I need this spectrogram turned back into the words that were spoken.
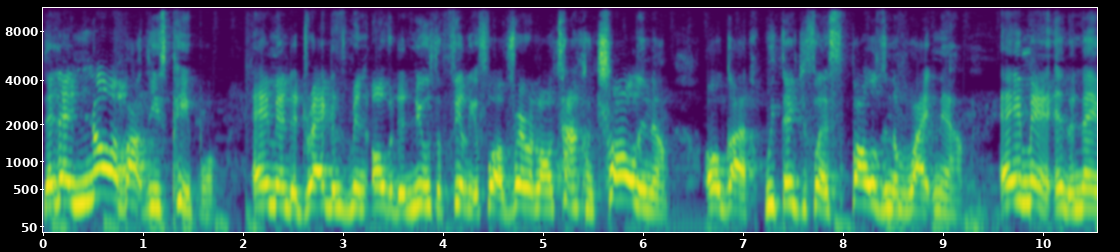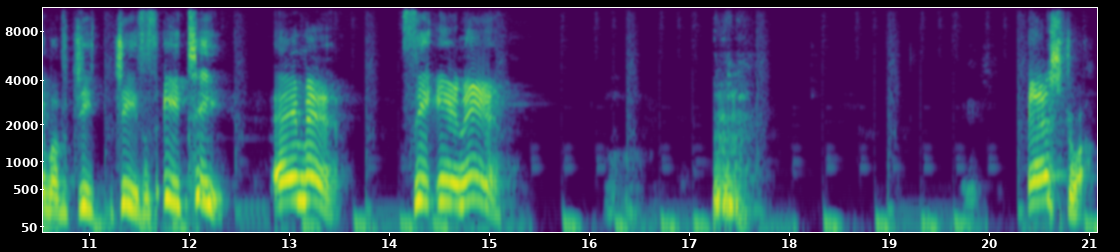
That they know about these people. Amen. The dragon's been over the news affiliate for a very long time, controlling them. Oh God, we thank you for exposing them right now. Amen. In the name of G- Jesus. E.T. Amen. CNN. Extra.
